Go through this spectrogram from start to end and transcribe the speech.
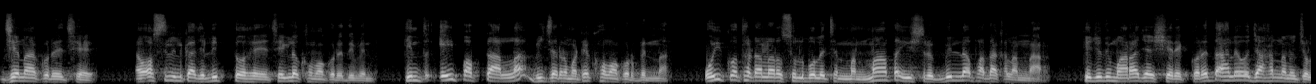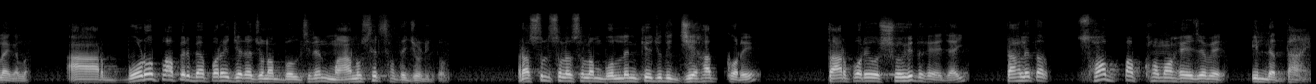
জেনা করেছে, অশ্লীল কাজে লিপ্ত হয়েছে, এগুলো ক্ষমা করে দিবেন। কিন্তু এই পাপটা আল্লাহ বিচারের মাঠে ক্ষমা করবেন না। ওই কথাটা আল্লাহ রসুল বলেছেন, মান মা তা ইশরক বিল্লা ফাদা খালান নার। কে যদি মারা যায় সেরেক করে, তাহলে ও জাহান নামে চলে গেল। আর বড় পাপের ব্যাপারে যেটা জনাব বলছিলেন, মানুষের সাথে জড়িত। রাসুল সাল্লাহ সাল্লাম বললেন, কেউ যদি জেহাদ করে, তারপরে ও শহীদ হয়ে যায় তাহলে তার সব পাপ ক্ষমা হয়ে যাবে ইল্লা দায়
